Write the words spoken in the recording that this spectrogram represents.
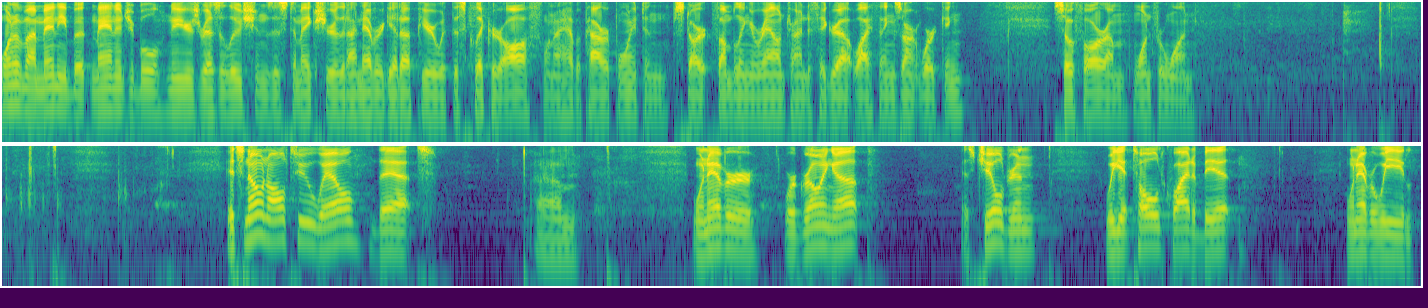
One of my many but manageable New Year's resolutions is to make sure that I never get up here with this clicker off when I have a PowerPoint and start fumbling around trying to figure out why things aren't working. So far, I'm one for one. It's known all too well that um, whenever we're growing up as children, we get told quite a bit whenever we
